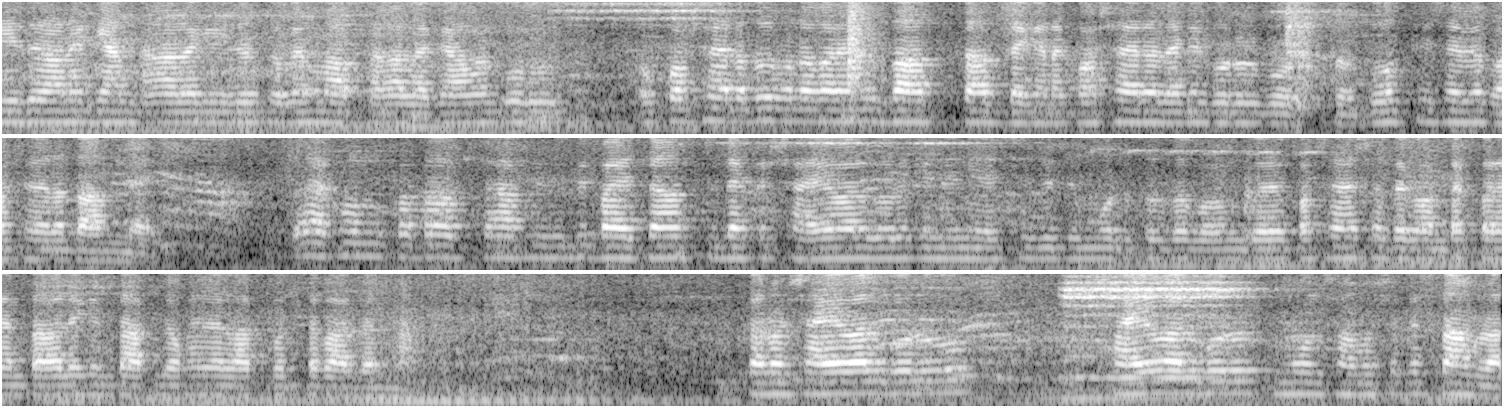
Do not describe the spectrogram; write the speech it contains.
নিজের অনেক জ্ঞান থাকা লাগে, নিজের চোখের মাপ থাকা লাগে। আমার গরু কষায়েরা তো মনে করেন জাত টাত দেখে না কষায়েরা দেখে গরুর গোস্ত। গোস্ত হিসেবে কষায়েরা দাম দেয়। তো এখন কথা হচ্ছে, আপনি যদি বাই চান্স যদি একটা সাহেওয়াল গরু কিনে নিয়ে এসে যদি মোটা তাজা গরম করে কষায়ের সাথে কন্ট্যাক্ট করেন, তাহলে কিন্তু আপনি ওখানে লাভ করতে পারবেন না। কারণ সাহেওয়াল গরু সাহেওয়াল গরুর মূল সমস্যা হচ্ছে চামড়া।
